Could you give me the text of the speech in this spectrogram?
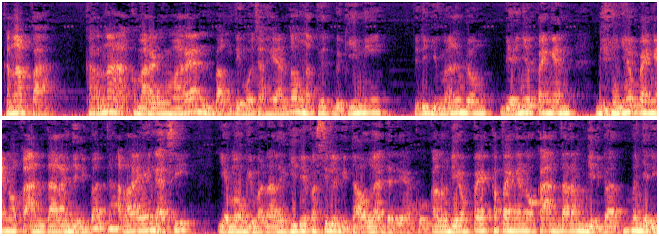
Kenapa? Karena kemarin-kemarin Bang Timo Cahyanto nge-tweet begini, jadi gimana dong? Dianya pengen dianya pengen Oka Antara jadi Batara ya nggak sih? Ya mau gimana lagi dia pasti lebih tahu lah dari aku. Kalau dia kepengen Oka Antara menjadi menjadi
